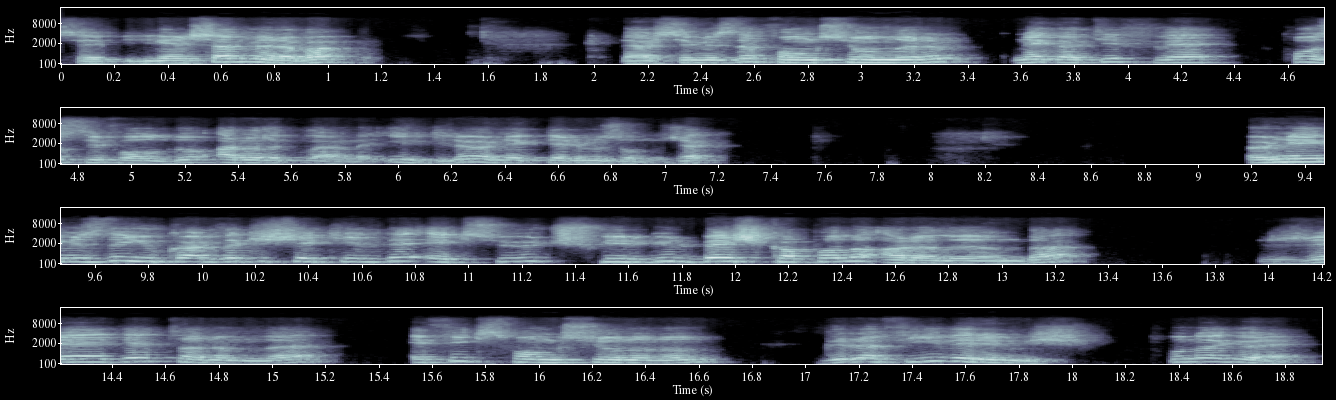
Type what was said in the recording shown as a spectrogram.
Sevgili gençler merhaba. Dersimizde fonksiyonların negatif ve pozitif olduğu aralıklarla ilgili örneklerimiz olacak. Örneğimizde yukarıdaki şekilde eksi 3,5 kapalı aralığında R'de tanımlı fx fonksiyonunun grafiği verilmiş. Buna göre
